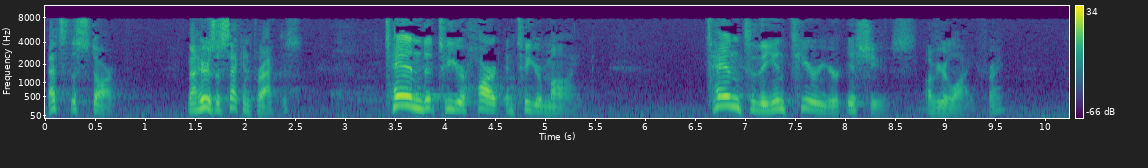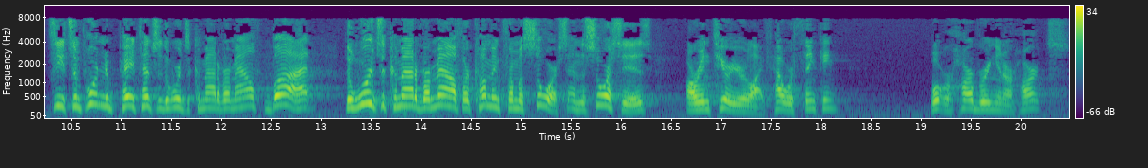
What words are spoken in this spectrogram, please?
That's the start. Now here's the second practice. Tend to your heart and to your mind. Tend to the interior issues of your life, right? See, it's important to pay attention to the words that come out of our mouth, but the words that come out of our mouth are coming from a source, and the source is our interior life, how we're thinking, what we're harboring in our hearts.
